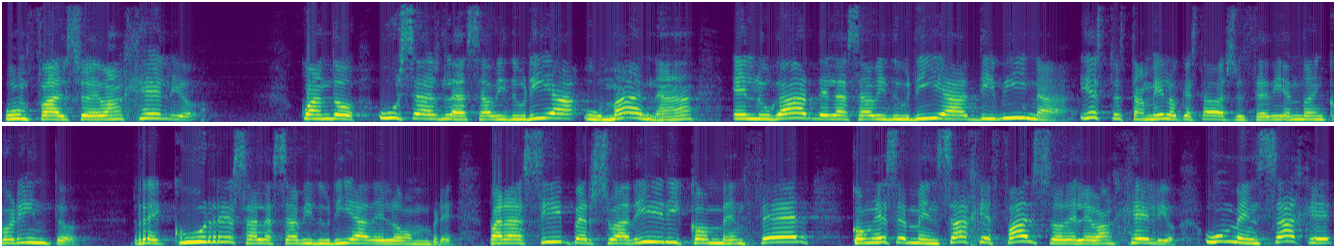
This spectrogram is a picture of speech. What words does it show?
un falso evangelio cuando usas la sabiduría humana en lugar de la sabiduría divina. Y esto es también lo que estaba sucediendo en Corinto. Recurres a la sabiduría del hombre para así persuadir y convencer con ese mensaje falso del Evangelio, un mensaje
